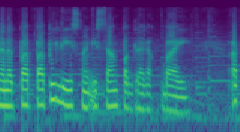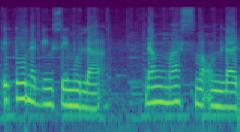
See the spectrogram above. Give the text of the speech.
na nagpapabilis ng isang paglalakbay at ito naging simula ng mas maunlad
